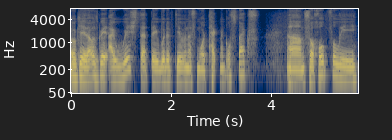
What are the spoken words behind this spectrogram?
Okay, that was great. I wish that they would have given us more technical specs um, so hopefully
